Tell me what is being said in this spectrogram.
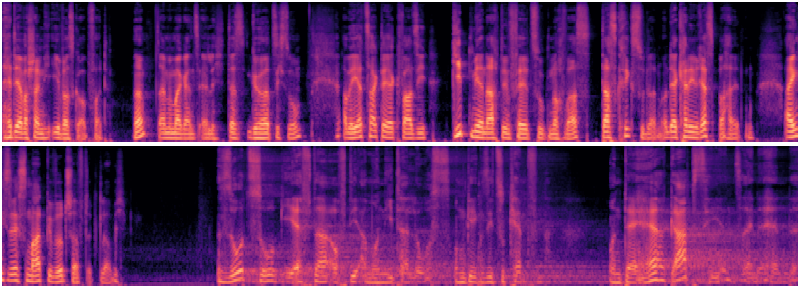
hätte er wahrscheinlich eh was geopfert. Ne? Seien wir mal ganz ehrlich. Das gehört sich so. Aber jetzt sagt er ja quasi, gib mir nach dem Feldzug noch was, das kriegst du dann. Und er kann den Rest behalten. Eigentlich sehr smart gewirtschaftet, glaube ich. So zog Jephthah auf die Ammoniter los, um gegen sie zu kämpfen. Und der Herr gab sie in seine Hände.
